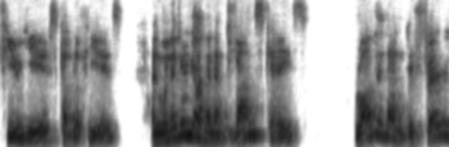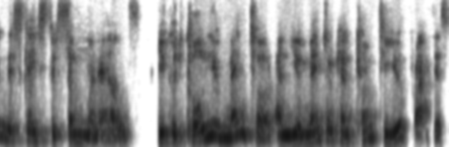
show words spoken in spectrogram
few years, couple of years. And whenever you have an advanced case, rather than referring this case to someone else, you could call your mentor and your mentor can come to your practice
